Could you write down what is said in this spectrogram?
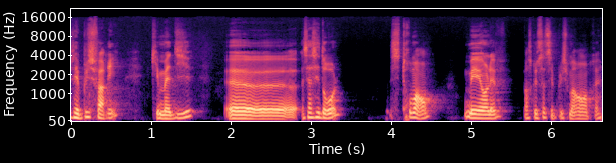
C'est plus Farid qui m'a dit euh, Ça, c'est drôle. C'est trop marrant. Mais enlève. Parce que ça, c'est plus marrant après.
